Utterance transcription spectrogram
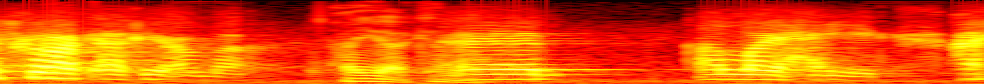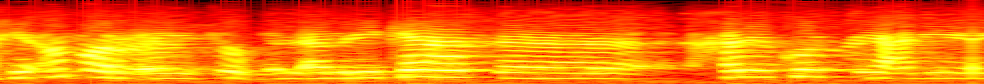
أشكرك أخي عمر حياك الله. أه، الله يحييك أخي عمر شوف الأمريكان أه، خلينا نكون يعني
